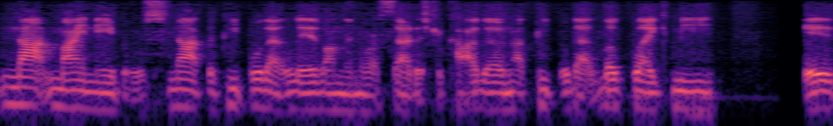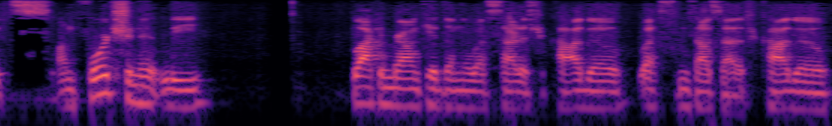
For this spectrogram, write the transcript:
not my neighbors, not the people that live on the north side of Chicago, not people that look like me. It's unfortunately black and brown kids on the west side of Chicago, west and south side of Chicago.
